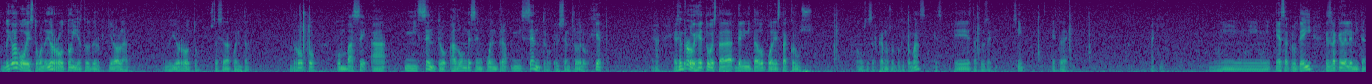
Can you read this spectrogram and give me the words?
cuando yo hago esto, cuando yo roto, y esto es de lo que quiero hablar, cuando yo roto, usted se da cuenta, roto con base a mi centro, a dónde se encuentra mi centro, el centro del objeto. El centro del objeto está delimitado por esta cruz. Vamos a acercarnos un poquito más. Es esta cruz de aquí. ¿sí? Esta de aquí. Aquí esa cruz de ahí es la que delimita,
